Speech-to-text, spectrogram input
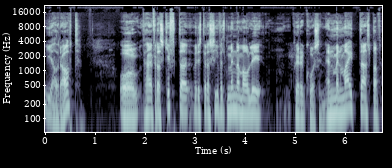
í aðra átt og það er fyrir að skipta, verist vera sífælt minnamáli hver er kosin en menn mæta alltaf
